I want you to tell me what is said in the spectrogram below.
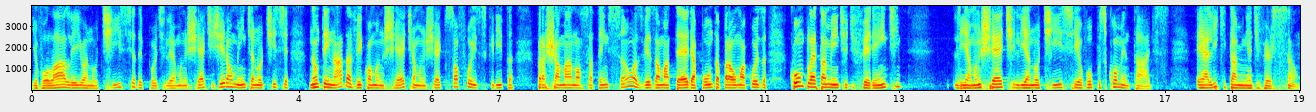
Eu vou lá, leio a notícia, depois de ler a manchete. Geralmente a notícia não tem nada a ver com a manchete, a manchete só foi escrita para chamar a nossa atenção. Às vezes a matéria aponta para uma coisa completamente diferente. Li a manchete, li a notícia, eu vou para os comentários. É ali que está a minha diversão.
